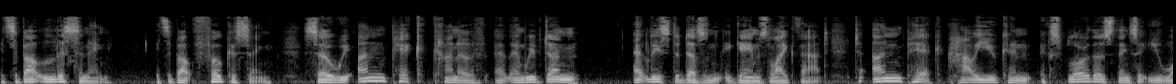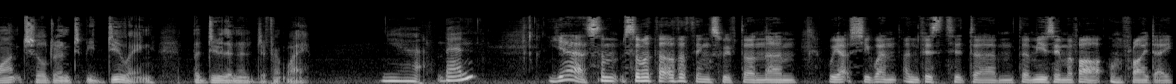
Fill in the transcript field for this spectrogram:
It's about listening. It's about focusing. So we unpick kind of, and we've done at least a dozen games like that to unpick how you can explore those things that you want children to be doing, but do them in a different way. Yeah. Ben? Yeah, some some of the other things we've done. Um, we actually went and visited um, the Museum of Art on Friday,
